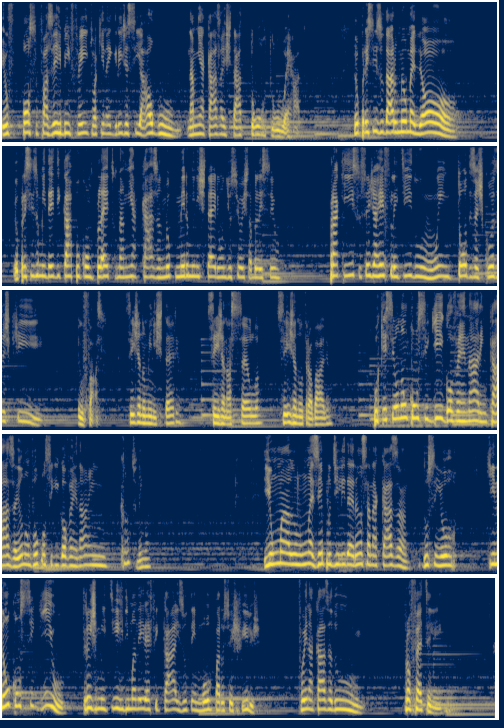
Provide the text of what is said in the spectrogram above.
eu posso fazer bem feito aqui na igreja se algo na minha casa está torto ou errado. Eu preciso dar o meu melhor. Eu preciso me dedicar por completo na minha casa, no meu primeiro ministério onde o Senhor estabeleceu para que isso seja refletido em todas as coisas que eu faço, seja no ministério, seja na célula, seja no trabalho. Porque se eu não conseguir governar em casa, eu não vou conseguir governar em canto nenhum. E uma, um exemplo de liderança na casa do Senhor que não conseguiu transmitir de maneira eficaz o temor para os seus filhos foi na casa do profeta Eli.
